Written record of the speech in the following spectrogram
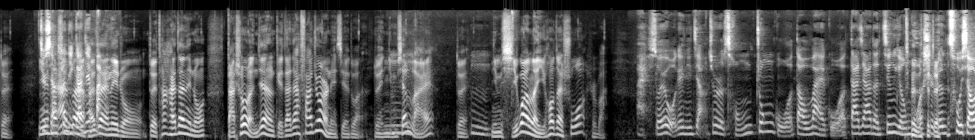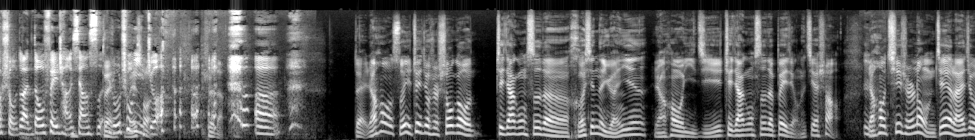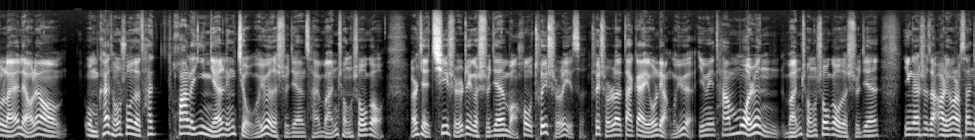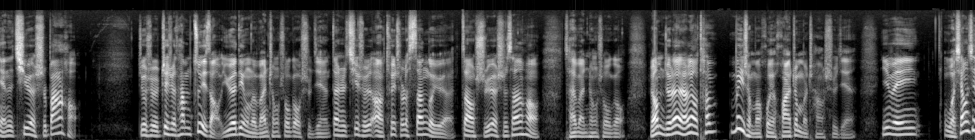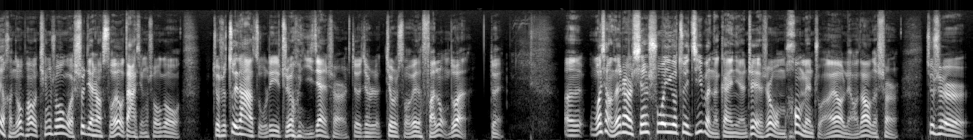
对，因为他现在还在那种，对他还在那种打车软件给大家发券那阶段，对，你们先嗯对，嗯，你们习惯了以后再说，是吧？哎，所以我跟你讲，就是从中国到外国，大家的经营模式跟促销手段都非常相似，对如出一辙。是的，嗯对，然后所以这就是收购这家公司的核心的原因，然后以及这家公司的背景的介绍。嗯然后其实呢，我们接下来就来聊聊我们开头说的，他花了一年零九个月的时间才完成收购，而且其实这个时间往后推迟了一次，推迟了大概有两个月，因为他默认完成收购的时间应该是在二零二三年的七月十八号。就是这是他们最早约定的完成收购时间，但是其实啊推迟了三个月，到十月十三号才完成收购。然后我们就来聊聊他为什么会花这么长时间，因为我相信很多朋友听说过世界上所有大型收购，就是最大的阻力只有一件事儿，就就是就是所谓的反垄断。对，嗯，我想在这儿先说一个最基本的概念，这也是我们后面主要要聊到的事儿，就是。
